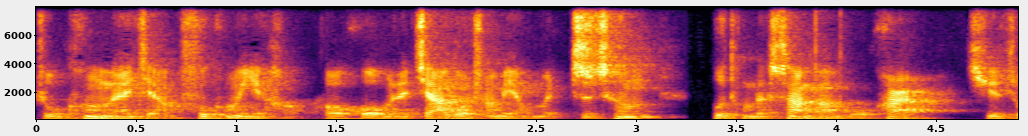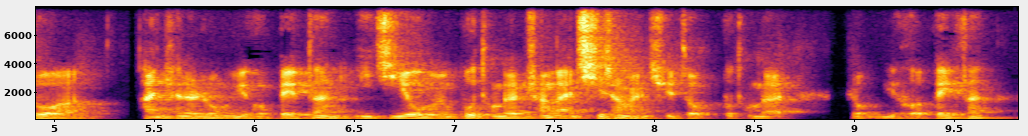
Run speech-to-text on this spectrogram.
主控来讲，副控也好，包括我们的架构上面，我们支撑。不同的算法模块去做安全的冗余和备份，以及我们不同的传感器上面去做不同的冗余和备份。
